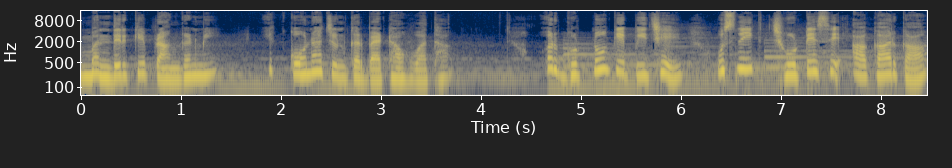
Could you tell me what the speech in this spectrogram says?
मंदिर के प्रांगण में एक कोना चुनकर बैठा हुआ था और घुटनों के पीछे उसने एक छोटे से आकार का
